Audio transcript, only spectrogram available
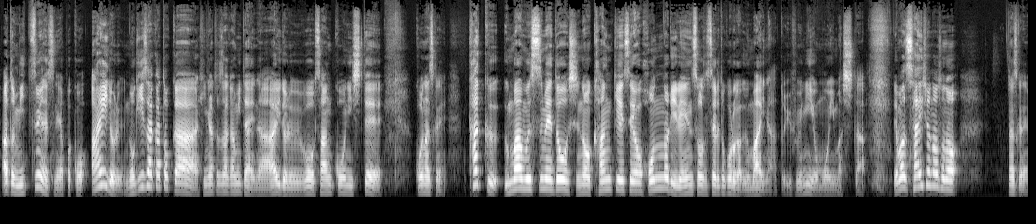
あと3つ目はですねやっぱこうアイドル乃木坂とか日向坂みたいなアイドルを参考にしてこうなんですかね各馬娘同士の関係性をほんのり連想させるところがうまいなというふうに思いました。でまず最初のそのなんですかね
